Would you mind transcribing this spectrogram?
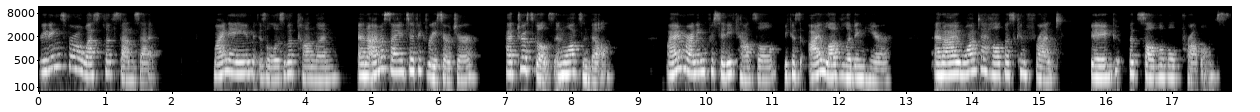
Greetings from a Westcliff sunset. My name is Elizabeth Conlin, and I'm a scientific researcher at Driscoll's in Watsonville. I am running for City Council because I love living here, and I want to help us confront big but solvable problems.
